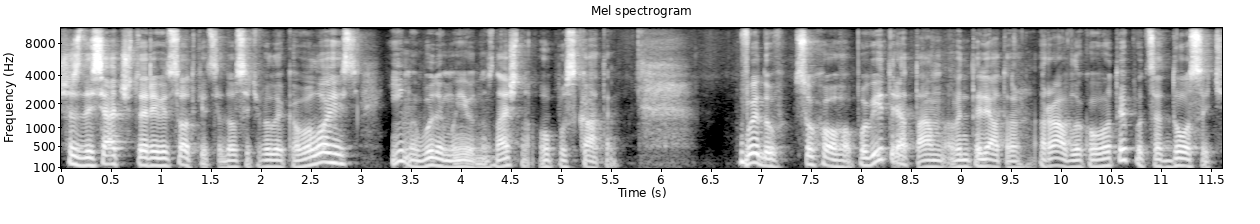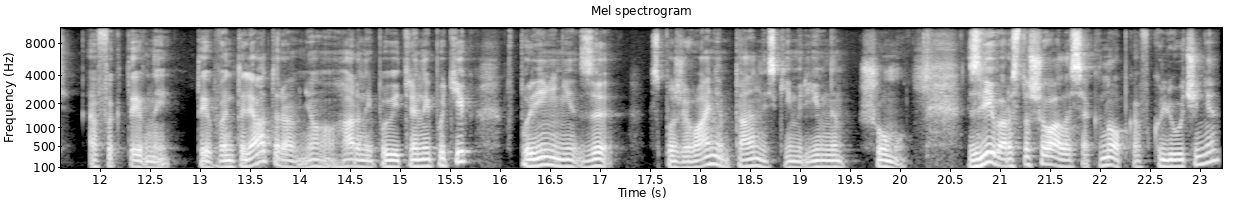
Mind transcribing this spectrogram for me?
64%. Це досить велика вологість, і ми будемо її однозначно опускати. Видув сухого повітря, там вентилятор равликового типу це досить ефективний тип вентилятора. В нього гарний повітряний потік в порівнянні з споживанням та низьким рівнем шуму. Зліва розташувалася кнопка включення.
